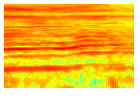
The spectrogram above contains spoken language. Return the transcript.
Give my all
